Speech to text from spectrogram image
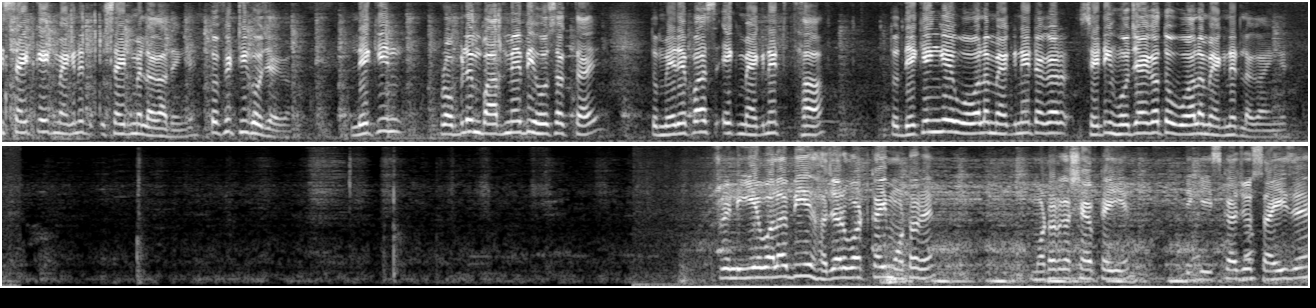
इस साइड के एक मैग्नेट उस साइड में लगा देंगे तो फिर ठीक हो जाएगा। लेकिन प्रॉब्लम बाद में भी हो सकता है। तो मेरे पास एक मैग्नेट था तो देखेंगे वो वाला मैग्नेट अगर सेटिंग हो जाएगा तो वो वाला मैग्नेट लगाएँगे। फ्रेंड, ये वाला भी हज़ार वाट का ही मोटर है। मोटर का शेफ्ट है ये। देखिए, इसका जो साइज़ है,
